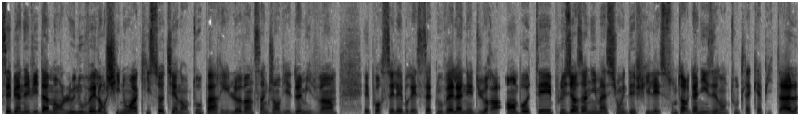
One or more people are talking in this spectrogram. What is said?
C'est bien évidemment le Nouvel An chinois qui se tient dans tout Paris le 25 janvier 2020. Et pour célébrer cette nouvelle année du rat en beauté, plusieurs animations et défilés sont organisés dans toute la capitale.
